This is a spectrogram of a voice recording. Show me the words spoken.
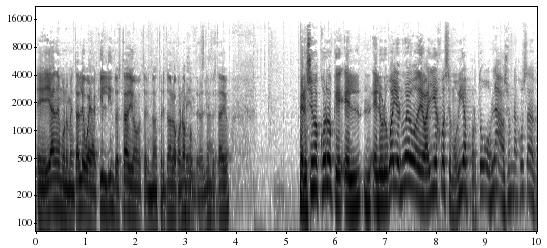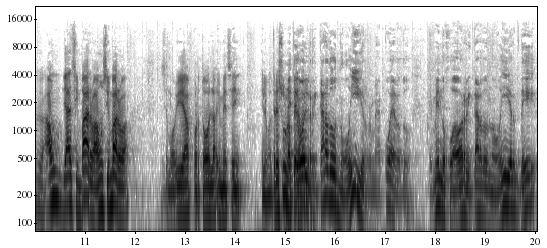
eh, ya en el Monumental de Guayaquil, lindo estadio, no, no lo conozco, Tremendo pero lindo estadio. estadio. Pero sí me acuerdo que el, el uruguayo nuevo de Vallejo se movía por todos lados, una cosa, aún ya sin barba, aún sin barba, se movía por todos lados y mete el gol 3-1. Mete pero- gol Ricardo Noir, me acuerdo. Tremendo jugador Ricardo Noir de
